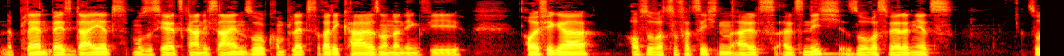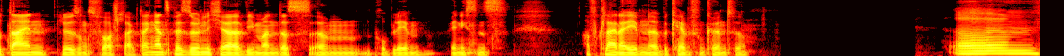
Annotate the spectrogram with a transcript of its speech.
eine plant-based Diet muss es ja jetzt gar nicht sein, so komplett radikal, sondern irgendwie häufiger auf sowas zu verzichten als, als nicht. So, was wäre denn jetzt so dein Lösungsvorschlag, dein ganz persönlicher, wie man das ähm, Problem wenigstens auf kleiner Ebene bekämpfen könnte? Ähm,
